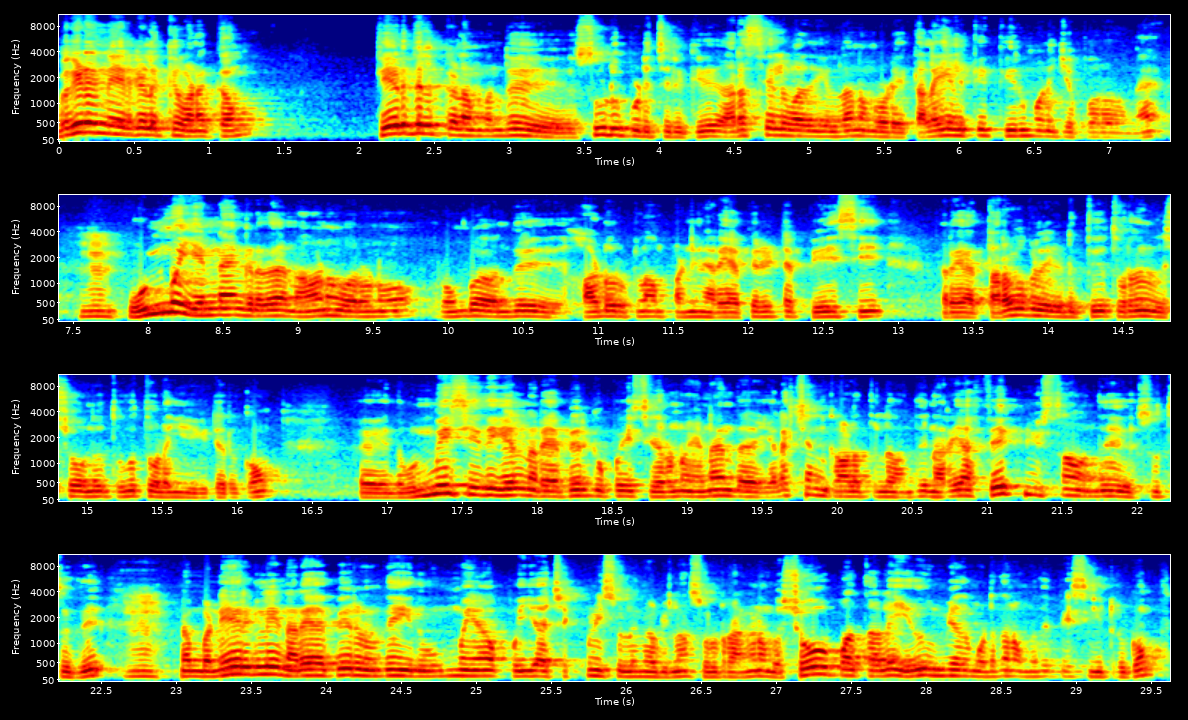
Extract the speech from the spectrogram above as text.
விகடன் நேயர்களுக்கு வணக்கம். தேர்தல் களம் வந்து சூடு பிடிச்சிருக்கு. அரசியல்வாதிகள் தான் நம்மளுடைய தலையெழுத்தை தீர்மானிக்க போறவங்க. உண்மை என்னங்கிறத நானும் வரணும். ரொம்ப வந்து ஹார்ட் ஒர்க்லாம் பண்ணி நிறைய பேர்கிட்ட பேசி நிறைய தரவுகளை எடுத்து தொடர்ந்து இந்த ஷோ வந்து தொகுத்து வழங்கிக்கிட்டு இருக்கோம். இந்த உண்மை செய்திகள் நிறைய பேருக்கு போய் சேரணும். ஏன்னா இந்த எலெக்ஷன் காலத்துல வந்து நிறைய ஃபேக் நியூஸ் தான் வந்து சுத்துது. ம். நம்ம நேர்களே நிறைய பேர் வந்து இது உண்மையா பொய்யா செக் பண்ணி சொல்லுங்க அப்படிலாம் சொல்றாங்க. நம்ம ஷோவை பார்த்தாலே எது உண்மையாக மட்டும் தான் நம்ம வந்து பேசிக்கிட்டு இருக்கோம்.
